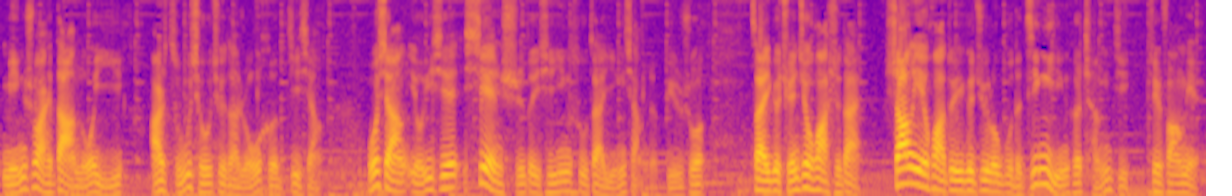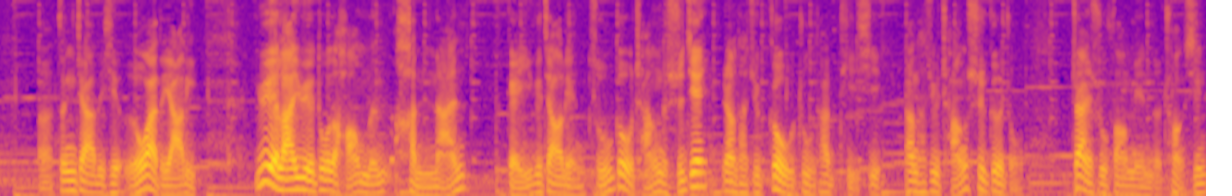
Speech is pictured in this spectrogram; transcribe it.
名帅大挪移，而足球却在融合的迹象？我想有一些现实的一些因素在影响着，比如说，在一个全球化时代，商业化对一个俱乐部的经营和成绩这方面，呃，增加的一些额外的压力。越来越多的豪门很难给一个教练足够长的时间，让他去构筑他的体系，让他去尝试各种战术方面的创新。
